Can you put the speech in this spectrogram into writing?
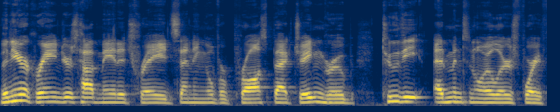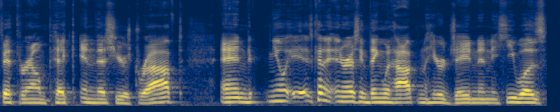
The New York Rangers have made a trade sending over prospect Jayden Grubbe to the Edmonton Oilers for a fifth round pick in this year's draft. And, you know, it's kind of interesting thing what happened here, Jayden. And he was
